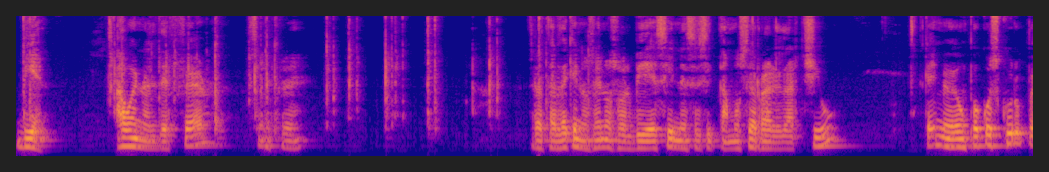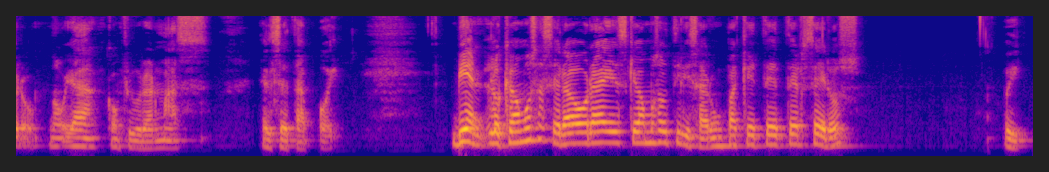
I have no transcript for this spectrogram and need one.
Bien. Ah, bueno, el de Fair, siempre tratar de que no se nos olvide si necesitamos cerrar el archivo. Ok, me veo un poco oscuro, pero no voy a configurar más el setup hoy. Bien, lo que vamos a hacer ahora es que vamos a utilizar un paquete de terceros. Uy,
